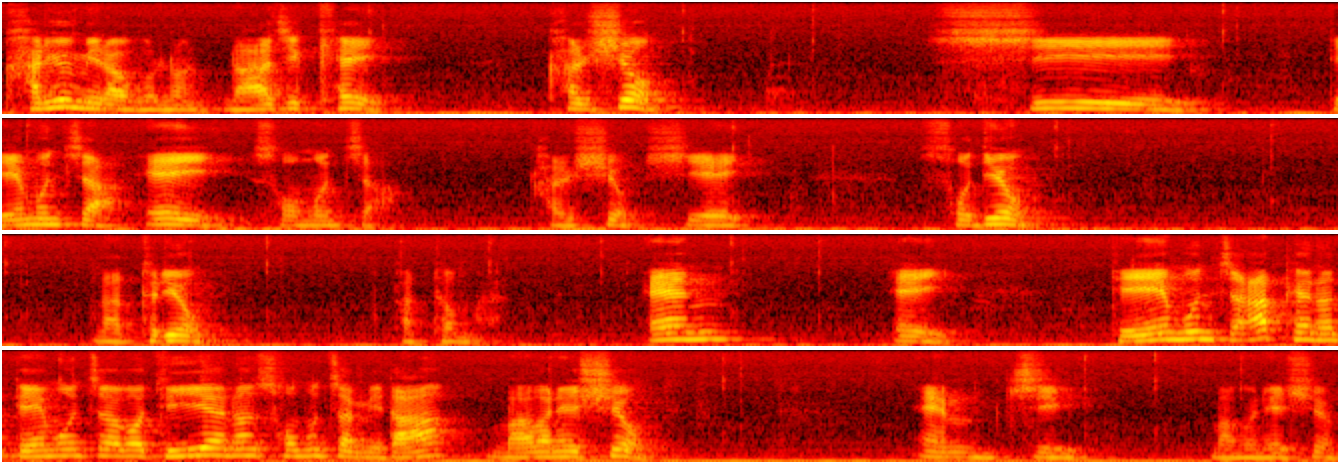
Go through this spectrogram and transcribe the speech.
칼륨이라고는 large K, 칼슘, C, 대문자, A, 소문자, 칼슘, CA, sodium, 나트륨 같은 말. N, A, 대문자 앞에는 대문자고 뒤에는 소문자입니다. 마그네슘 Mg 마그네슘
